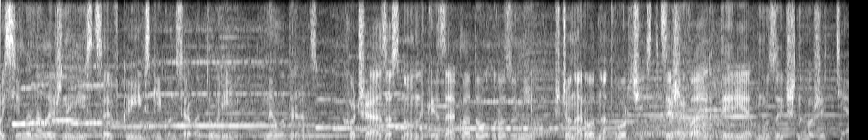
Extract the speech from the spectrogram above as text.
Посіли належне місце в Київській консерваторії не одразу. Хоча засновники закладу розуміли, що народна творчість це жива артерія музичного життя.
